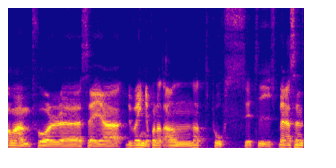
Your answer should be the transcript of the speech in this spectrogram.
om man får eh, säga, du var inne på något annat positivt. Men alltså en,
